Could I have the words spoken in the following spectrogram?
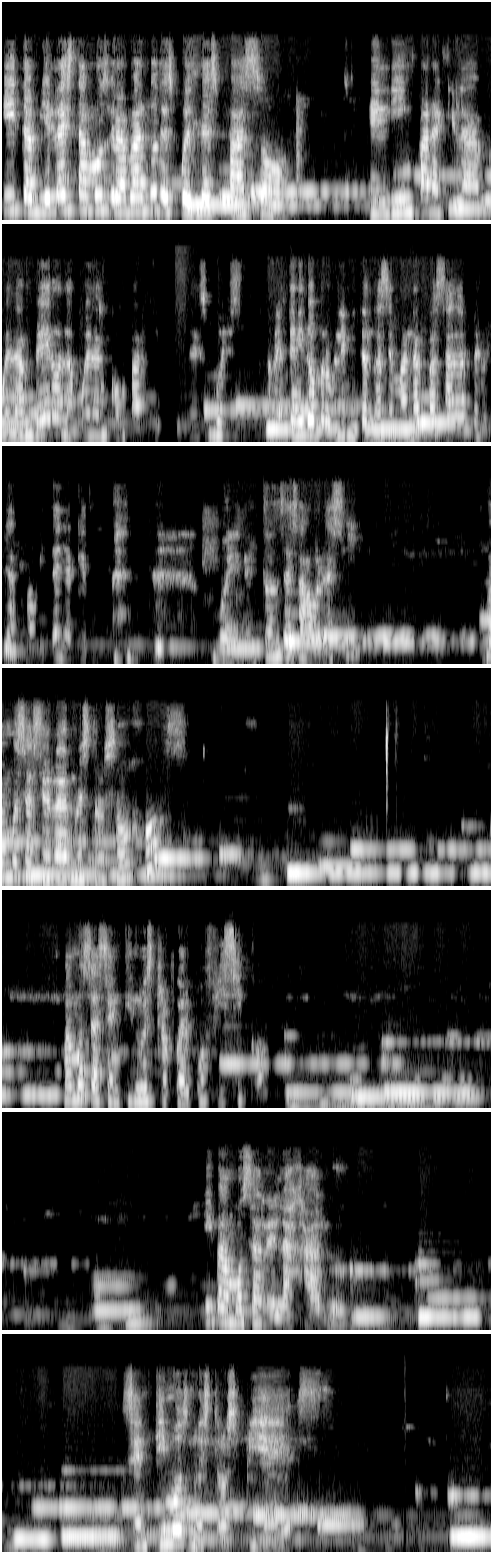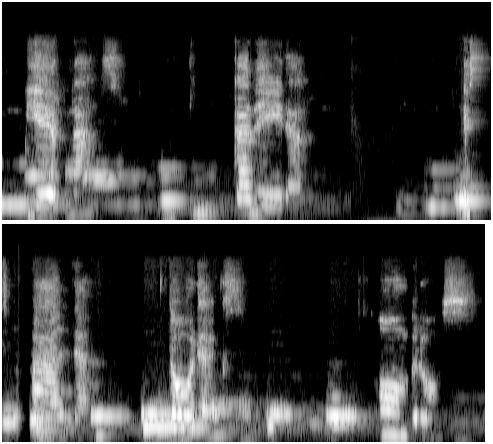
Y también la estamos grabando, después les paso el link para que la puedan ver o la puedan compartir después. Había tenido problemitas la semana pasada, pero ya, ahorita ya quedó. bueno, entonces ahora sí, vamos a cerrar nuestros ojos. Vamos a sentir nuestro cuerpo físico. Y vamos a relajarlo. Sentimos nuestros pies, piernas, cadera, espalda, tórax, hombros,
